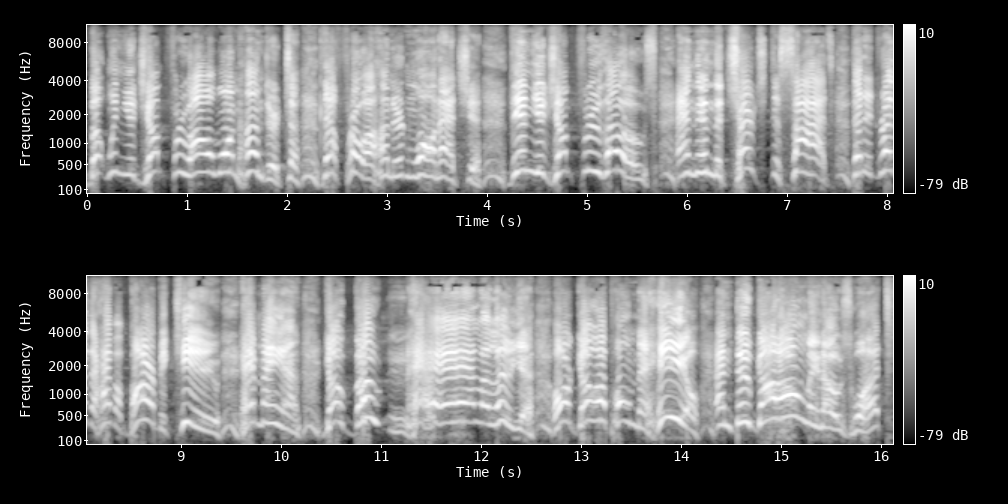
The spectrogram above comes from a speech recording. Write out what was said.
But when you jump through all 100, uh, they'll throw 101 at you. Then you jump through those, and then the church decides that it'd rather have a barbecue. Amen. Go boating. Hallelujah. Or go up on the hill and do God only knows what.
